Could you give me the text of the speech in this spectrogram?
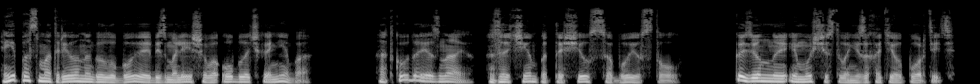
и посмотрел на голубое без малейшего облачка небо. Откуда я знаю, зачем подтащил с собою стул? Казенное имущество не захотел портить.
